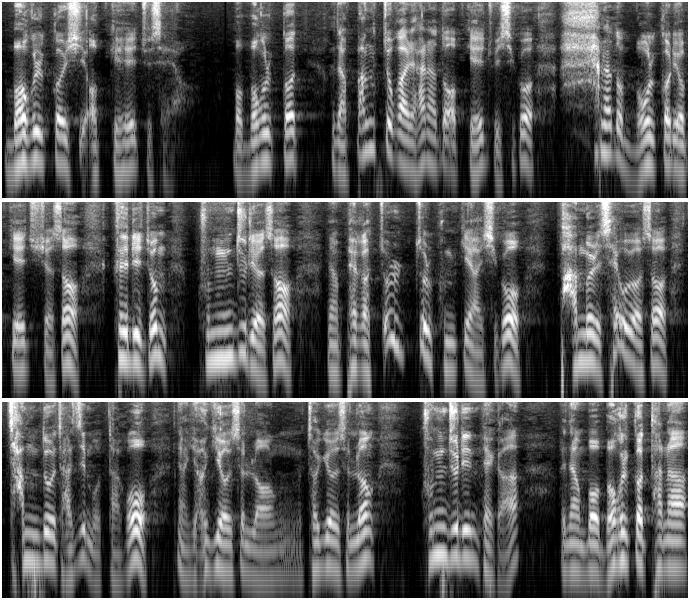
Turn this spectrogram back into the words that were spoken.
먹을 것이 없게 해 주세요. 뭐 먹을 것 그냥 빵 쪼가리 하나도 없게 해 주시고 하나도 먹을 거리 없게 해 주셔서 그들이 좀 굶주려서 그냥 배가 쫄쫄 굶게 하시고 밤을 새우어서 잠도 자지 못하고 그냥 여기 어슬렁 저기 어슬렁 굶주린 배가 그냥 뭐 먹을 것 하나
